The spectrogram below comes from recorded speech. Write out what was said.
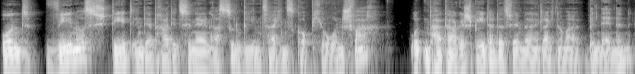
Und Venus steht in der traditionellen Astrologie im Zeichen Skorpion schwach. Und ein paar Tage später, das werden wir dann gleich nochmal benennen,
